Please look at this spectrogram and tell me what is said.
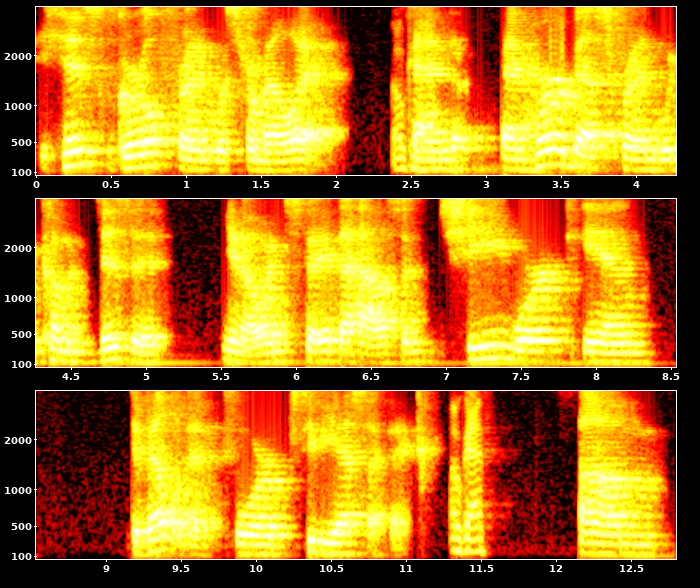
his girlfriend was from LA. Okay. And and her best friend would come and visit, you know, and stay at the house. And she worked in development for CBS, I think. Okay. Um,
